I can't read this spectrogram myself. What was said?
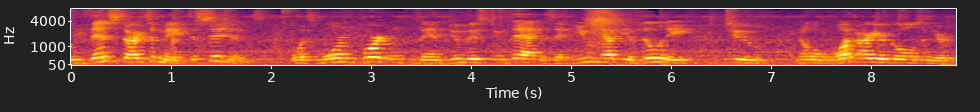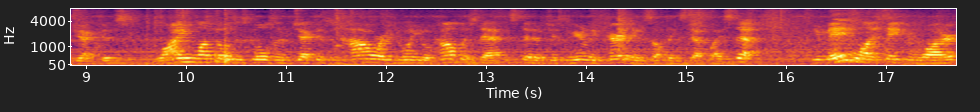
we then start to make decisions. And what's more important than do this, do that, is that you have the ability to know what are your goals and your objectives, why you want those as goals and objectives, and how are you going to accomplish that instead of just merely parroting something step by step. You may want to take your water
